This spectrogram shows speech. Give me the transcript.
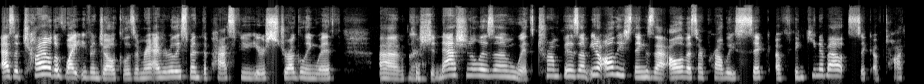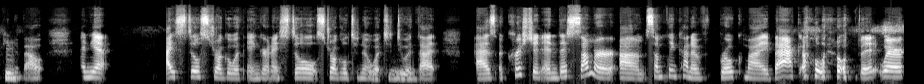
as a child of white evangelicalism, right, I've really spent the past few years struggling with um, yeah. Christian nationalism, with Trumpism, you know, all these things that all of us are probably sick of thinking about, sick of talking hmm. about. And yet I still struggle with anger and I still struggle to know what to do with mm-hmm. that as a Christian. And this summer, um, something kind of broke my back a little bit where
